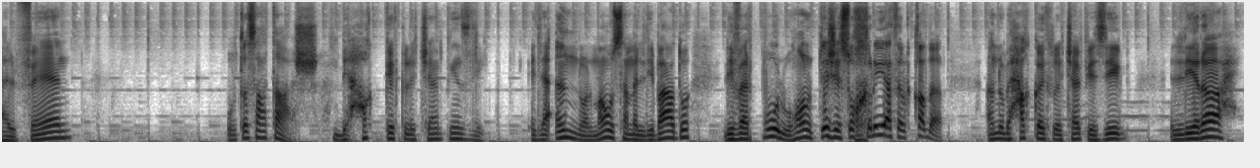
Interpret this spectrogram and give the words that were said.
2019 بحقق ال Champions League. إلى أنه الموسم اللي بعده ليفربول وهون بتجي سخرية القدر أنه بحقق ال Champions League اللي راح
